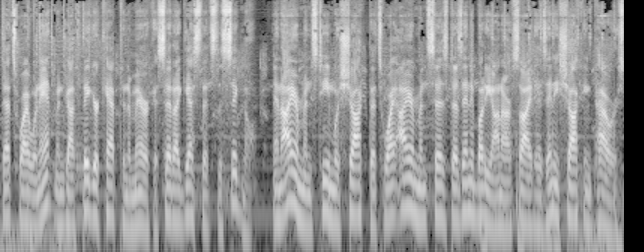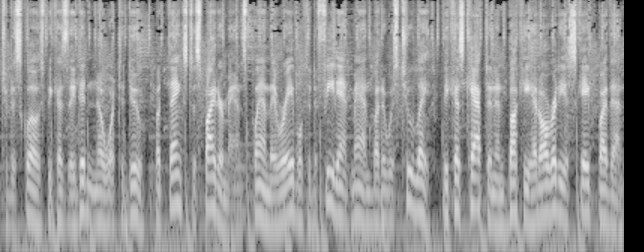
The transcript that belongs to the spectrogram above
That's why when Ant-Man got bigger Captain America said I guess that's the signal. And Iron Man's team was shocked that's why Iron Man says does anybody on our side has any shocking powers to disclose because they didn't know what to do. But thanks to Spider-Man's plan they were able to defeat Ant-Man but it was too late because Captain and Bucky had already escaped by then.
